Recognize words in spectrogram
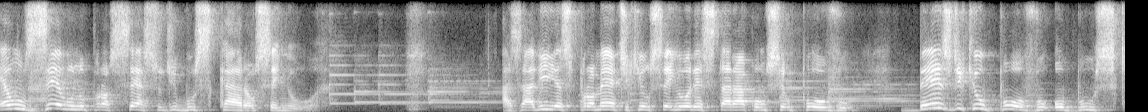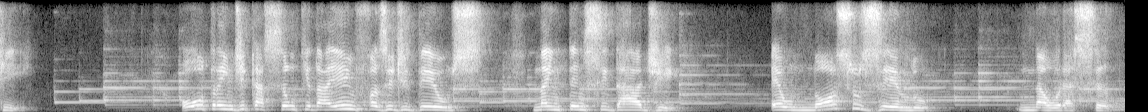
É um zelo no processo de buscar ao Senhor. Azarias promete que o Senhor estará com seu povo desde que o povo o busque. Outra indicação que dá ênfase de Deus na intensidade é o nosso zelo na oração.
